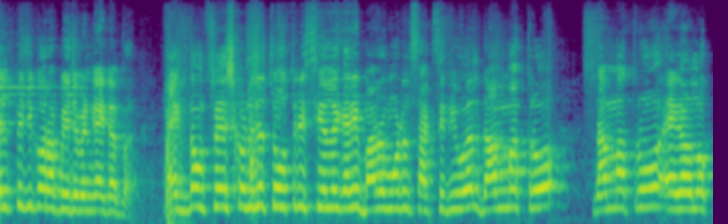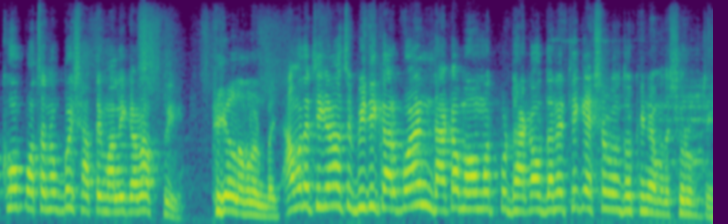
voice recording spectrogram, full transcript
এলপিজি করা পেয়ে যাবেন গাড়িটা। একদম ফ্রেশ কন্ডিশন চৌত্রিশ সিএলের গাড়ি বারো মডেল সাকসিড ইউএল দাম মাত্র দাম মাত্র এগারো লক্ষ পঁচানব্বই সাথে মালিকানা ফ্রি ঠিকানা বলেন ভাই। আমাদের ঠিকানা হচ্ছে BD car point Dhaka Mohammadpur Dhaka উদ্যানে ঠিক একশো দক্ষিণে আমাদের শোরুমটি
